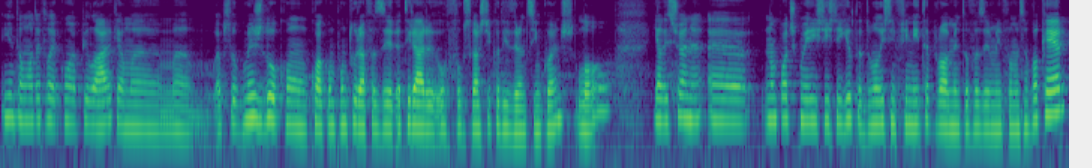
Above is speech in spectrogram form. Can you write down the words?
E então ontem falei com a Pilar, que é uma, uma a pessoa que me ajudou com, com a acupuntura a fazer, a tirar o refluxo gástrico que eu tive durante 5 anos, LOL. E ela disse, Joana, uh, não podes comer isto, isto e aquilo, portanto uma lista infinita, provavelmente estou a fazer uma inflamação qualquer.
